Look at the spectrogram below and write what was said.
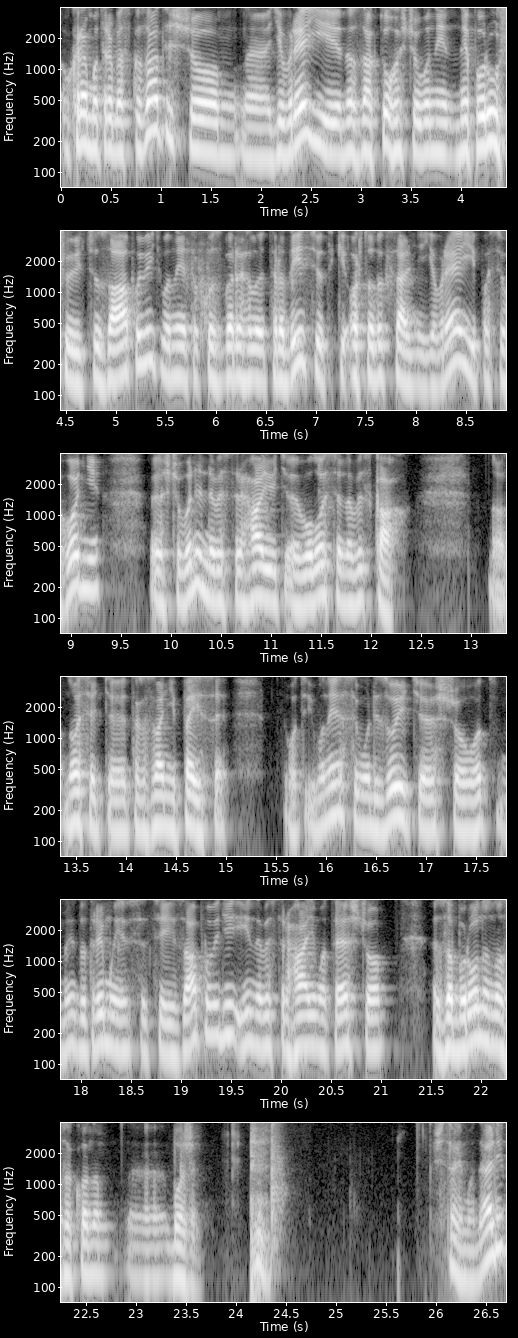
окремо треба сказати, що е, євреї, на знак того, що вони не порушують цю заповідь, вони таку зберегли традицію, такі ортодоксальні євреї по сьогодні, е, що вони не вистригають е, волосся на висках, носять е, так звані пейси. От, І вони символізують, е, що от ми дотримуємося цієї заповіді і не вистригаємо те, що заборонено законом е, Божим. Читаємо далі.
